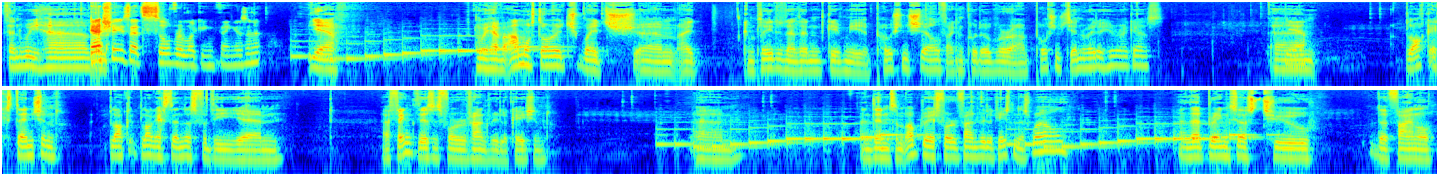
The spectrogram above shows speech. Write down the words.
Then we have... Cache is that silver looking thing, isn't it? Yeah. We have armor storage, which um, I completed and then gave me a potion shelf I can put over a potions generator here, I guess. Um, Yeah. Block extension. Block block extenders for the. Um, I think this is for refined relocation. Um, and then some upgrades for refined relocation as well. And that brings us to the final,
